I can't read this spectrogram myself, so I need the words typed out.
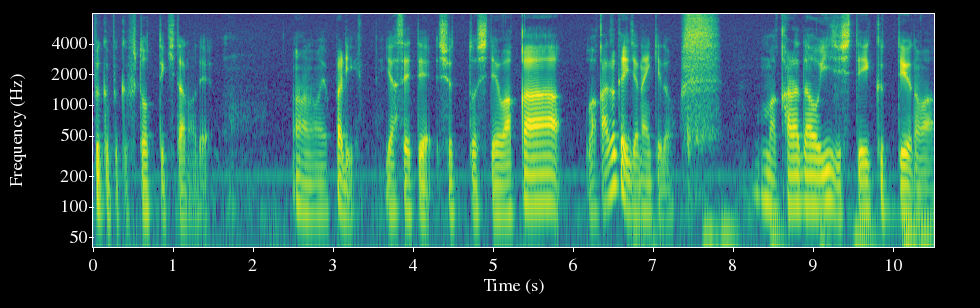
ぷくぷく太ってきたので。あのやっぱり痩せてシュッとして若若作りじゃないけどまあ体を維持していくっていうのは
